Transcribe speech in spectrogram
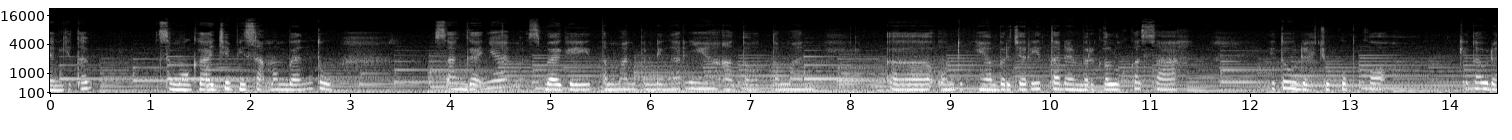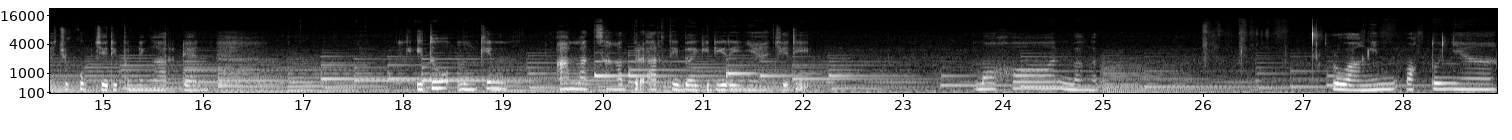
dan kita semoga aja bisa membantu. Seenggaknya sebagai teman pendengarnya atau teman uh, untuknya bercerita dan berkeluh kesah itu udah cukup kok. Kita udah cukup jadi pendengar dan itu mungkin amat sangat berarti bagi dirinya. Jadi mohon banget. Luangin waktunya.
